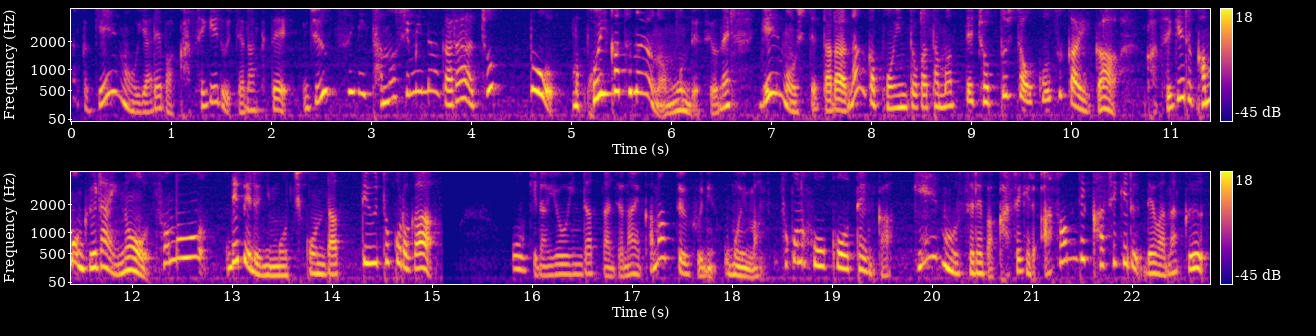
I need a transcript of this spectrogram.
なんかゲームをやれば稼げるじゃなくて純粋に楽しみながらちょっと、まあ、ポイ活のようなもんですよね。ゲームをしてたらなんかポイントがたまってちょっとしたお小遣いが稼げるかもぐらいのそのレベルに持ち込んだっていうところが大きな要因だったんじゃないかなというふうに思います。そこの方向転換。ゲームをすれば稼げる遊んで稼げるではなく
